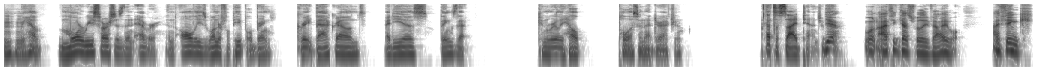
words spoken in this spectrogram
Mhm. We have more resources than ever, and all these wonderful people bring great backgrounds, ideas, things that can really help pull us in that direction. That's a side tangent. Yeah. Well, I think that's really valuable. I think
